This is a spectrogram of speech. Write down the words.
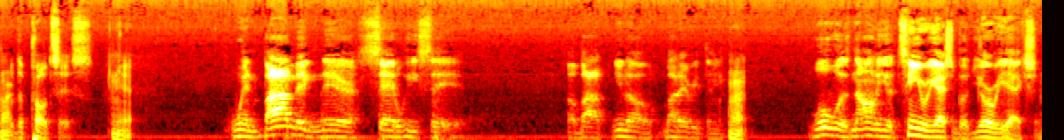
Right. the protest. Yeah. When Bob McNair said what he said about you know about everything, Right. what was not only your team reaction but your reaction?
